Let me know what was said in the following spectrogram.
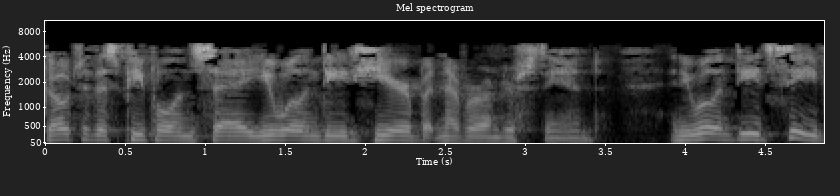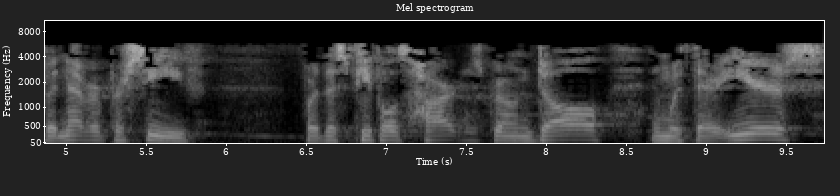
Go to this people and say, You will indeed hear but never understand, and you will indeed see but never perceive. For this people's heart has grown dull, and with their ears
